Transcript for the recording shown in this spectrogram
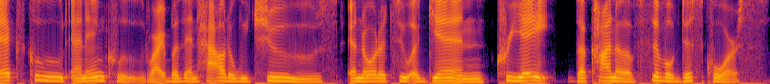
exclude and include, right? But then how do we choose in order to again create the kind of civil discourse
